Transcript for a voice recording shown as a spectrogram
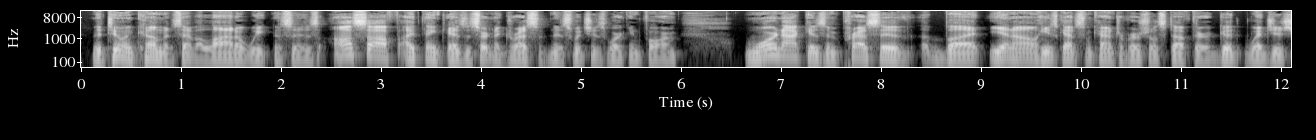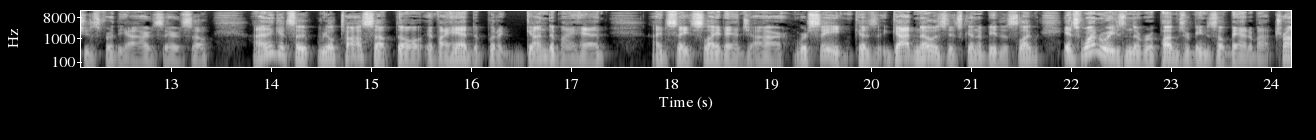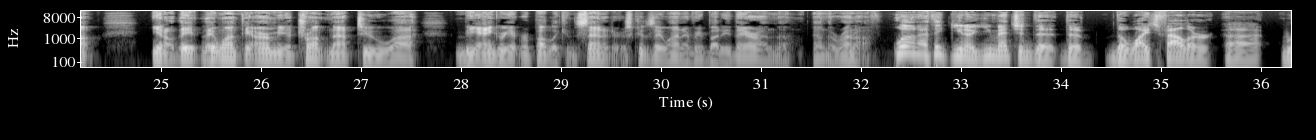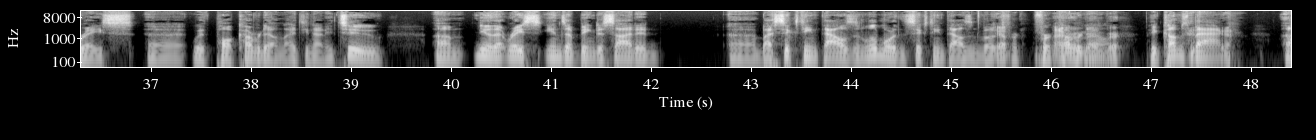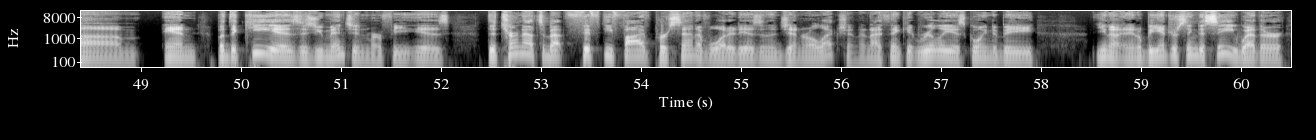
The two incumbents have a lot of weaknesses. Ossoff, I think, has a certain aggressiveness which is working for him. Warnock is impressive, but you know he's got some controversial stuff. There are good wedge issues for the R's there, so I think it's a real toss-up. Though, if I had to put a gun to my head, I'd say slight edge R. We'll see, because God knows it's going to be the slug. It's one reason the Repubs are being so bad about Trump. You know, they they want the army of Trump not to uh, be angry at Republican senators because they want everybody there on the on the runoff. Well, and I think you know you mentioned the the the Wyche Fowler uh, race uh, with Paul Coverdell in 1992, um, you know, that race ends up being decided uh, by 16,000, a little more than 16,000 votes yep, for, for Coverdell. He comes back. um, and, but the key is, as you mentioned, Murphy, is the turnout's about 55% of what it is in the general election. And I think it really is going to be, you know, and it'll be interesting to see whether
